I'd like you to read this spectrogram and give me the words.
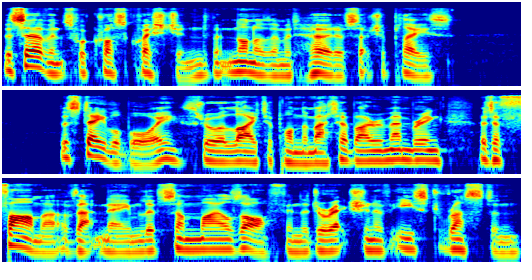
The servants were cross-questioned, but none of them had heard of such a place. The stable boy threw a light upon the matter by remembering that a farmer of that name lived some miles off in the direction of East Ruston.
